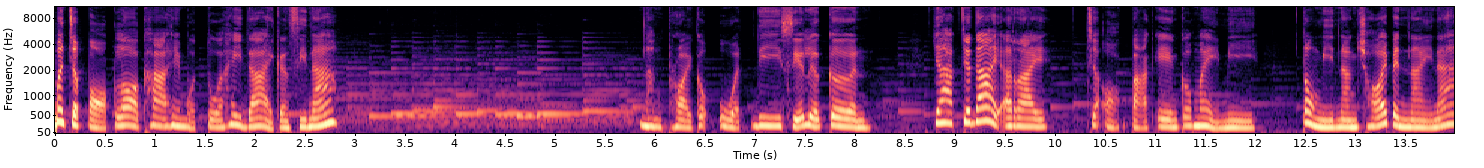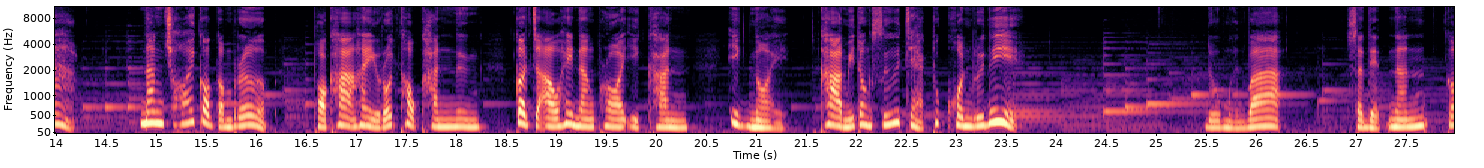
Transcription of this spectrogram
มันจะปอกล่อข้าให้หมดตัวให้ได้กันสินะ นางพลอยก็อวดดีเสียเหลือเกิน อยากจะได้อะไร จะออกปากเองก็ไม่มี ต้องมีนางช้อยเป็นนายหน้านางช้อยก็กำเริบ พอข้าให้รถเข้าคันหนึ่งก็จะเอาให้นางพลอยอีกคัน อีกหน่อยข้ามิต้องซื้อแจกทุกคนหรือนี่ ดูเหมือนว่า เสด็จนั้นก็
